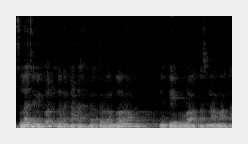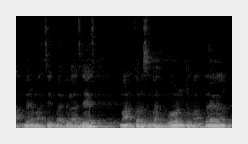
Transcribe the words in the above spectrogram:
Selajengipun mboten kathah dokter Allah niki kula atas nama Takmir Masjid Baitul Aziz matur sembah nuwun dumateng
